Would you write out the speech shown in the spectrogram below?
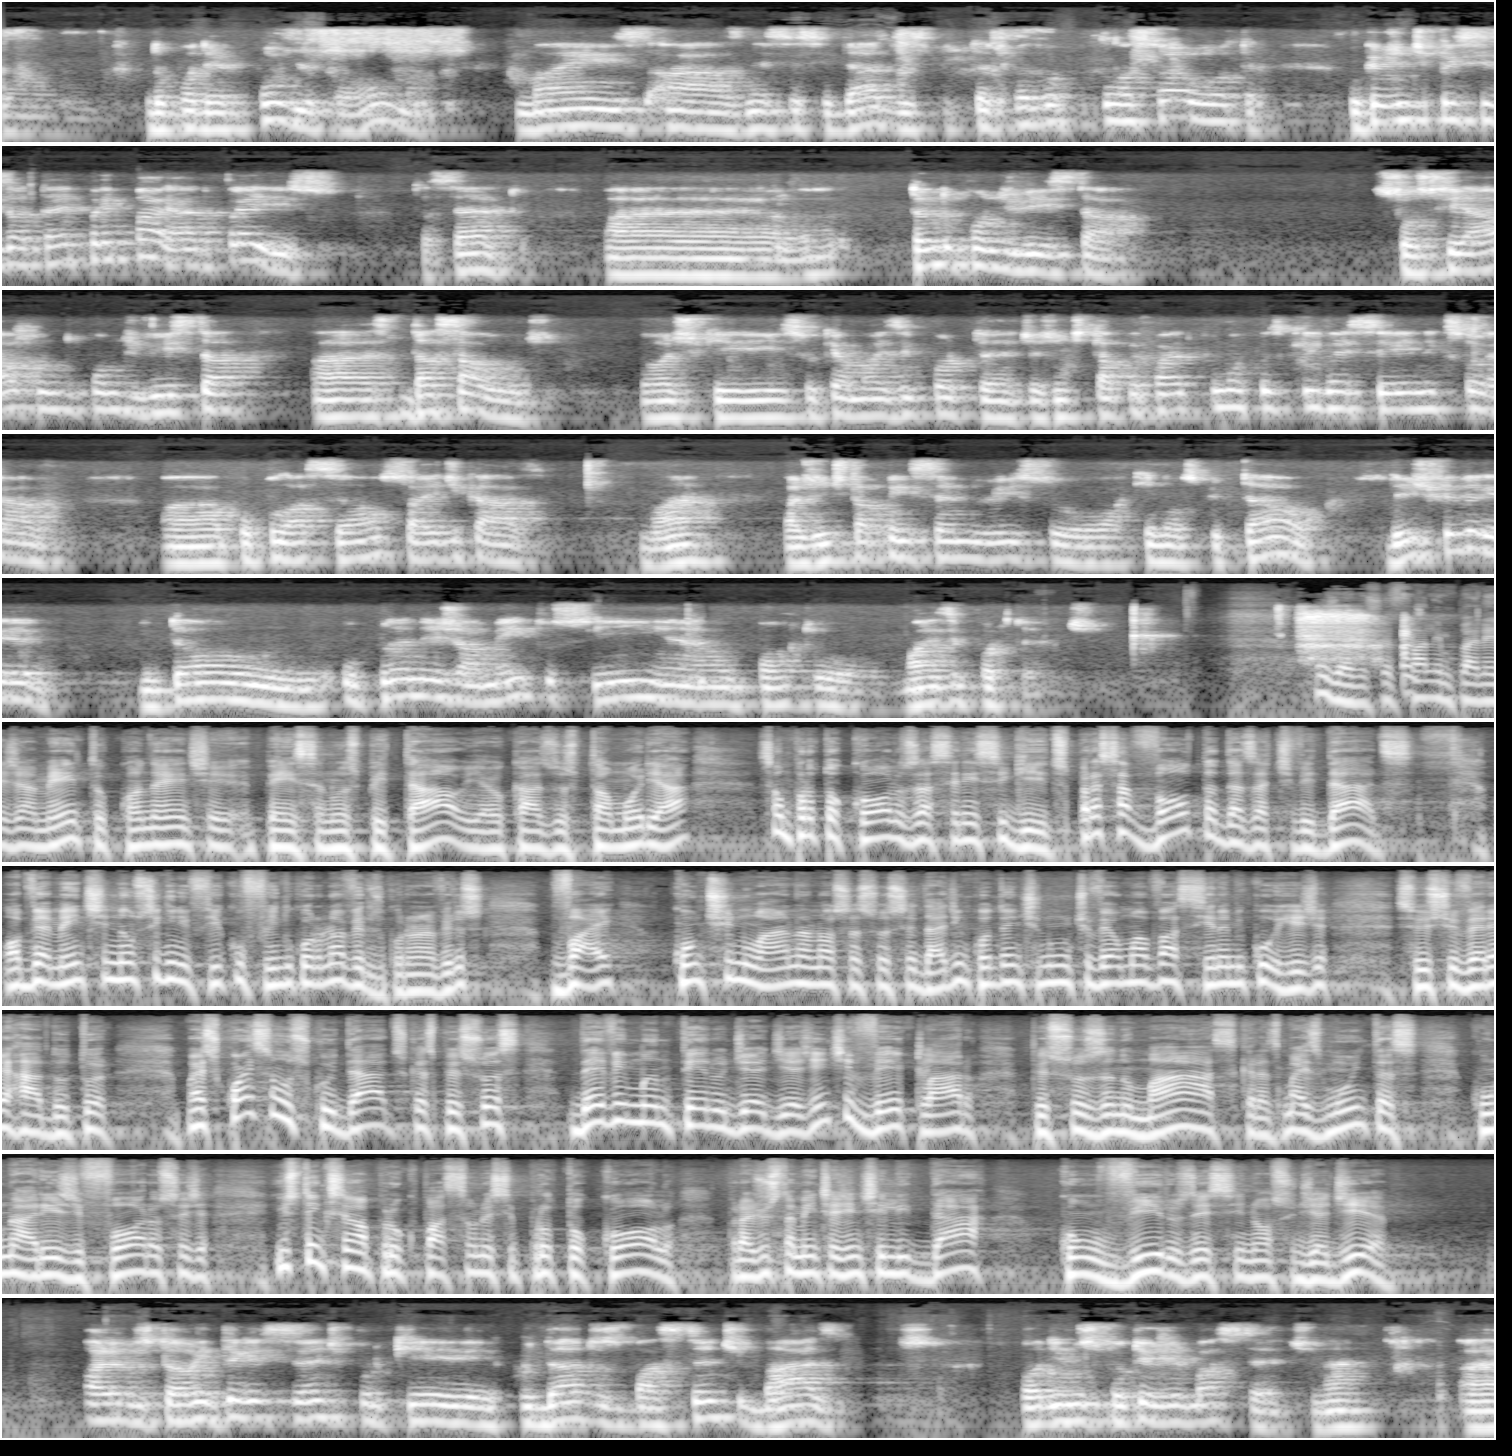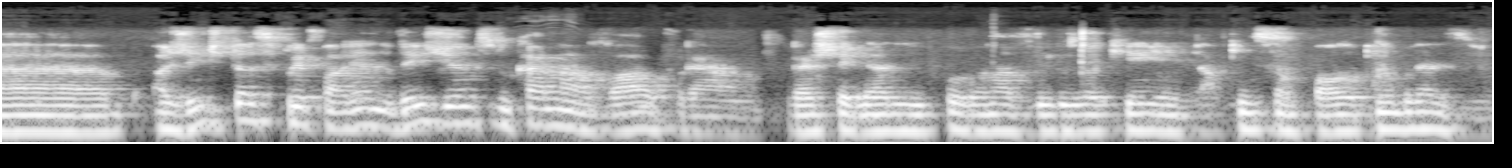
do poder público é uma, mas as necessidades e expectativas da população é outra. O que a gente precisa até é preparado para isso, tá certo? Ah, tanto do ponto de vista social quanto do ponto de vista ah, da saúde. Eu acho que isso que é o mais importante. A gente está preparado para uma coisa que vai ser inexorável. A população sair de casa. Não é? A gente está pensando isso aqui no hospital desde fevereiro. Então, o planejamento, sim, é um ponto mais importante. Pois é, você fala em planejamento, quando a gente pensa no hospital, e é o caso do Hospital Moriá, são protocolos a serem seguidos. Para essa volta das atividades, obviamente não significa o fim do coronavírus. O coronavírus vai continuar na nossa sociedade enquanto a gente não tiver uma vacina. Me corrija se eu estiver errado, doutor. Mas quais são os cuidados que as pessoas devem manter no dia a dia? A gente vê, claro, pessoas usando máscaras, mas muitas com o nariz de fora. Ou seja, isso tem que ser uma preocupação nesse protocolo para justamente a gente lidar com o vírus nesse nosso dia a dia? Olha, Gustavo, é interessante porque cuidados bastante básicos podem nos proteger bastante, né? Ah, a gente está se preparando desde antes do Carnaval para a chegada do coronavírus aqui, aqui em São Paulo, aqui no Brasil.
